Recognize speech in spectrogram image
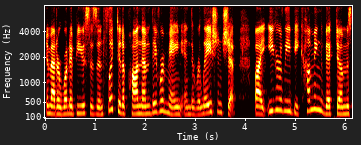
No matter what abuse is inflicted upon them, they remain in the relationship. By eagerly becoming victims,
